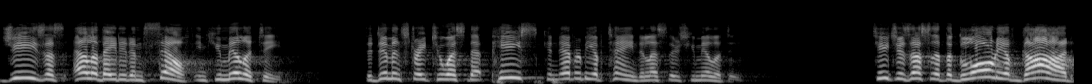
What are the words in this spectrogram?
Jesus elevated Himself in humility to demonstrate to us that peace can never be obtained unless there's humility teaches us that the glory of God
